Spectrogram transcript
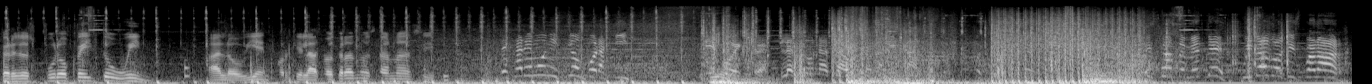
pero eso es puro pay to win. A lo bien, porque las otras no están así. Dejaré munición por aquí. Extra. Las zonas ahora manejan. ¡Escásamente! ¡Cuidado al disparar!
